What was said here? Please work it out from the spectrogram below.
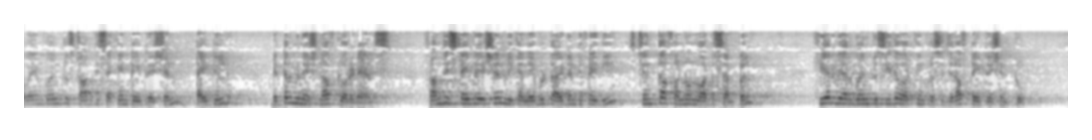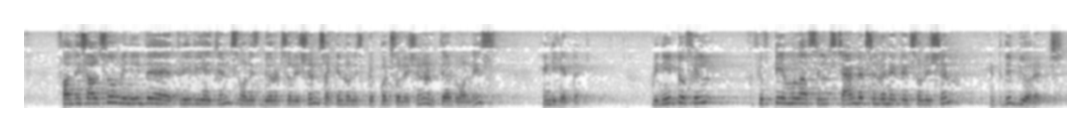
Now I am going to start the second titration titled Determination of Chloride Ions. From this titration we can able to identify the strength of unknown water sample. Here we are going to see the working procedure of titration 2. For this also we need the three reagents. One is burette solution, second one is pipette solution and third one is indicator. We need to fill 50 ml of standard nitrate solution into the burette.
